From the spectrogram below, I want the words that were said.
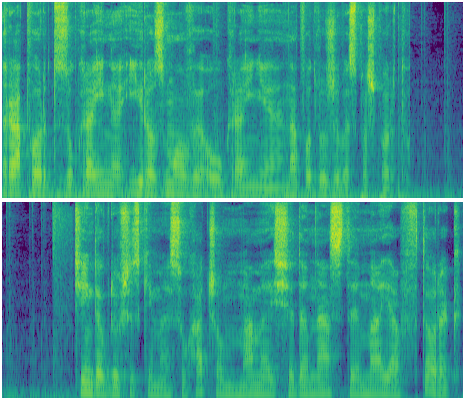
raport z Ukrainy i rozmowy o Ukrainie na podróży bez paszportu. Dzień dobry wszystkim słuchaczom. Mamy 17 maja, wtorek,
